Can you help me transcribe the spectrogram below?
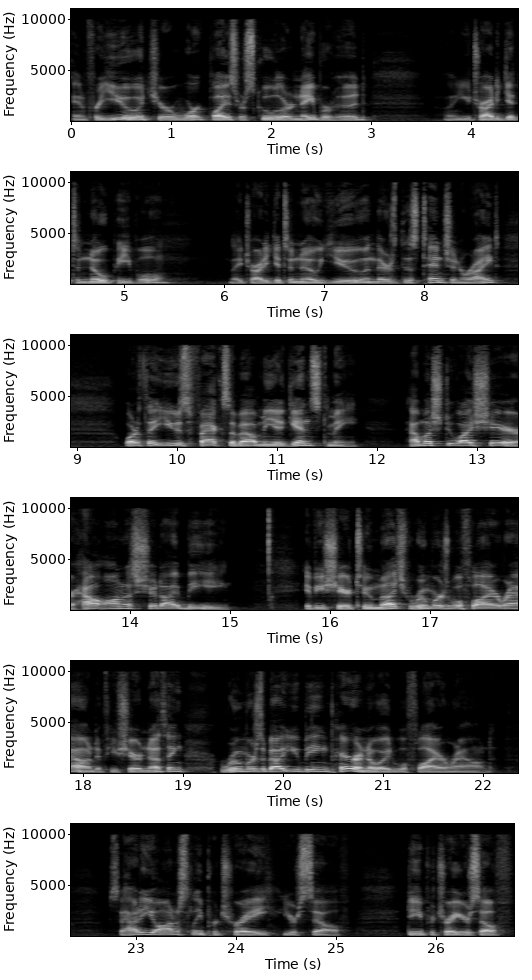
And for you at your workplace or school or neighborhood, uh, you try to get to know people. They try to get to know you, and there's this tension, right? What if they use facts about me against me? How much do I share? How honest should I be? If you share too much, rumors will fly around. If you share nothing, rumors about you being paranoid will fly around. So, how do you honestly portray yourself? Do you portray yourself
